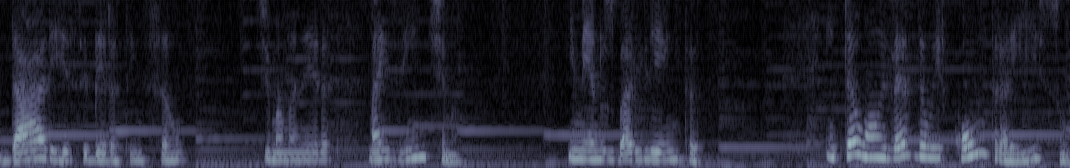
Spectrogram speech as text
dar e receber atenção de uma maneira mais íntima e menos barulhenta. Então, ao invés de eu ir contra isso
